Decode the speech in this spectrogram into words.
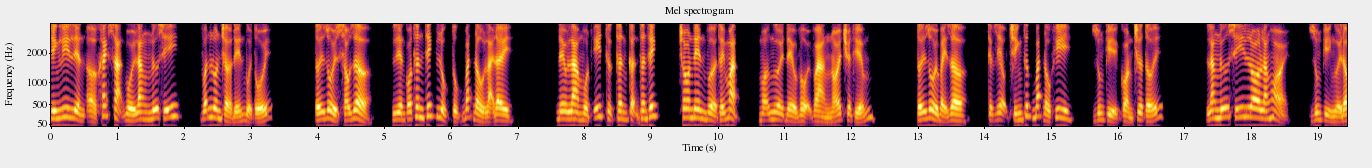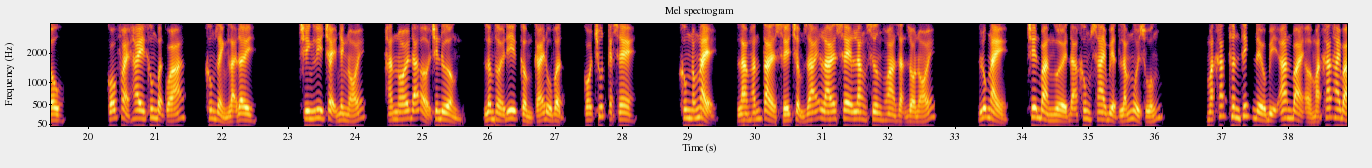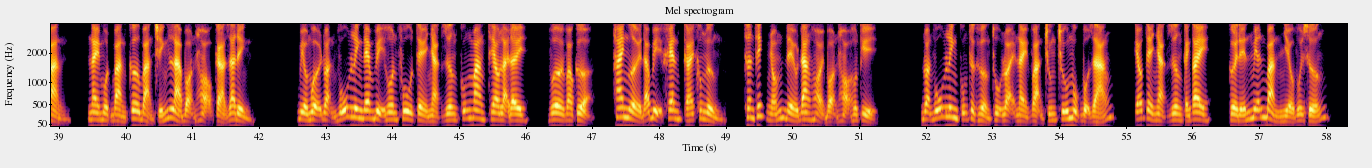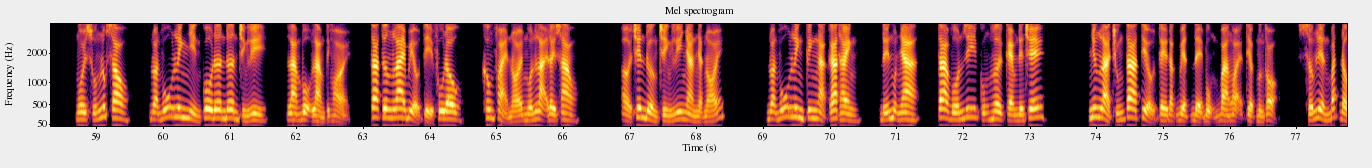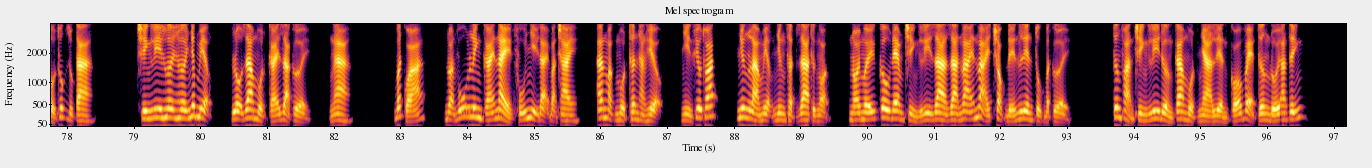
Trình Ly liền ở khách sạn bồi lăng nữ sĩ, vẫn luôn chờ đến buổi tối. Tới rồi 6 giờ, liền có thân thích lục tục bắt đầu lại đây. Đều là một ít thực thân cận thân thích, cho nên vừa thấy mặt, mọi người đều vội vàng nói chuyện thiếm. Tới rồi 7 giờ, tiệc rượu chính thức bắt đầu khi, Dung Kỳ còn chưa tới. Lăng nữ sĩ lo lắng hỏi, Dung Kỳ người đâu? Có phải hay không bận quá, không rảnh lại đây? Trình Ly chạy nhanh nói, hắn nói đã ở trên đường, lâm thời đi cầm cái đồ vật, có chút kẹt xe. Không nóng nảy, làm hắn tài xế chậm rãi lái xe lăng xương hoa dặn dò nói. Lúc này, trên bàn người đã không sai biệt lắm ngồi xuống. Mặt khác thân thích đều bị an bài ở mặt khác hai bàn, này một bàn cơ bản chính là bọn họ cả gia đình. Biểu mội đoạn Vũ Linh đem vị hôn phu tề nhạc dương cũng mang theo lại đây, vừa vào cửa, hai người đã bị khen cái không ngừng, thân thích nhóm đều đang hỏi bọn họ hôn kỳ. Đoạn Vũ Linh cũng thực hưởng thụ loại này vạn chúng chú mục bộ dáng, kéo tề nhạc dương cánh tay, cười đến miễn bản nhiều vui sướng. Ngồi xuống lúc sau, đoạn Vũ Linh nhìn cô đơn đơn trình ly, làm bộ làm tịch hỏi, ta tương lai biểu tỷ phu đâu, không phải nói muốn lại đây sao? Ở trên đường trình ly nhàn nhạt nói. Đoạn Vũ Linh kinh ngạc ga thành, đến một nhà, ta vốn dĩ cũng hơi kém đến chế. Nhưng là chúng ta tiểu tề đặc biệt để bụng bà ngoại tiệc mừng thọ, sớm liền bắt đầu thúc giục ta. Trình ly hơi hơi nhấp miệng, lộ ra một cái giả cười, Nga. Bất quá, đoạn vũ linh cái này phú nhị đại bạn trai, ăn mặc một thân hàng hiệu, nhìn khiêu thoát, nhưng là miệng nhưng thật ra thực ngọn, nói mấy câu đem trình ly ra ra mãi mãi chọc đến liên tục bật cười. Tương phản trình ly đường ca một nhà liền có vẻ tương đối an tĩnh.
